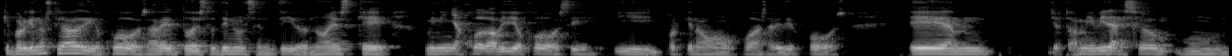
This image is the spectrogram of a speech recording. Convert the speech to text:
que por qué no estudiaba videojuegos. A ver, todo esto tiene un sentido, no es que mi niña juega videojuegos y, y por qué no juegas a videojuegos. Em, yo toda mi vida eso mm,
